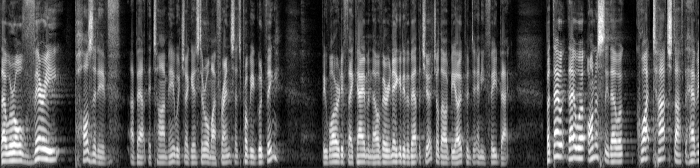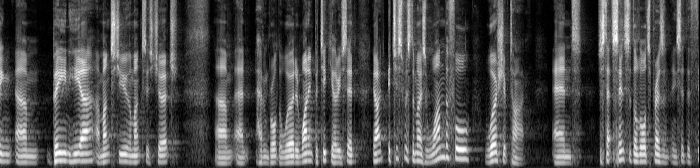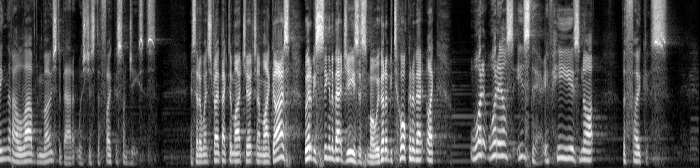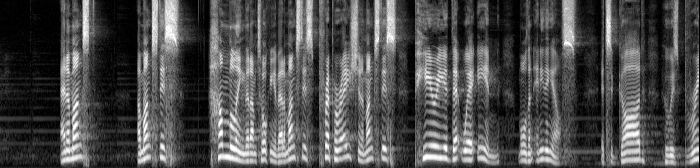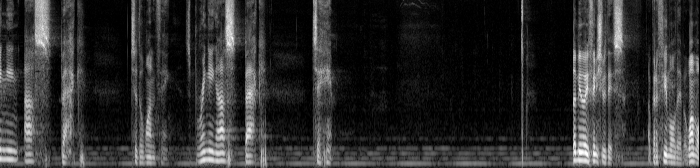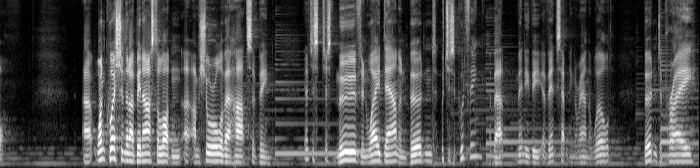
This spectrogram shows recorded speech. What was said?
they were all very positive about their time here, which I guess they're all my friends. So That's probably a good thing. Be worried if they came and they were very negative about the church, although I'd be open to any feedback. But they, they were honestly, they were quite touched after having um, been here amongst you, amongst this church um, and having brought the word. And one in particular, he said, you know, it just was the most wonderful worship time. And just that sense of the Lord's presence. And he said, the thing that I loved most about it was just the focus on Jesus. He said, I went straight back to my church and I'm like, guys, we've got to be singing about Jesus more. We've got to be talking about, like, what, what else is there if he is not the focus? And amongst, amongst this humbling that I'm talking about, amongst this preparation, amongst this period that we're in, more than anything else, it's a God who is bringing us back to the one thing. It's bringing us back to Him. Let me maybe finish with this. I've got a few more there, but one more. Uh, one question that I've been asked a lot, and uh, I'm sure all of our hearts have been you know, just, just moved and weighed down and burdened, which is a good thing about many of the events happening around the world. Burdened to pray,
